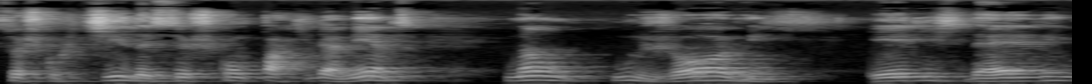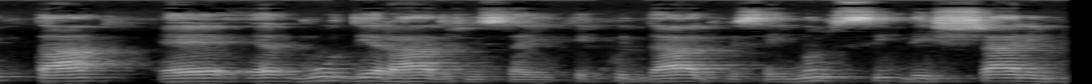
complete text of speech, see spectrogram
suas curtidas, seus compartilhamentos. Não, os jovens eles devem estar é, é, moderados nisso aí, ter cuidado com isso aí, não se deixarem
